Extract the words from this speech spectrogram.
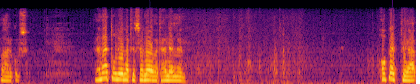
Markus. Nämä tulivat ja sanoivat hänelle, Opettaja,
